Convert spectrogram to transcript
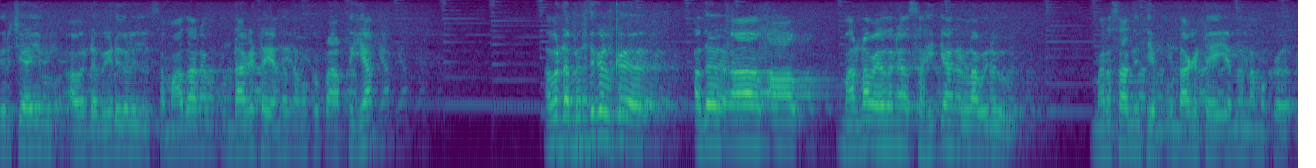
തീർച്ചയായും അവരുടെ വീടുകളിൽ സമാധാനം ഉണ്ടാകട്ടെ എന്ന് നമുക്ക് പ്രാർത്ഥിക്കാം. അവരുടെ ബന്ധുക്കൾക്ക് അത് ആ ആ മരണവേദന സഹിക്കാനുള്ള ഒരു മനസാന്നിധ്യം ഉണ്ടാകട്ടെ എന്ന് നമുക്ക്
